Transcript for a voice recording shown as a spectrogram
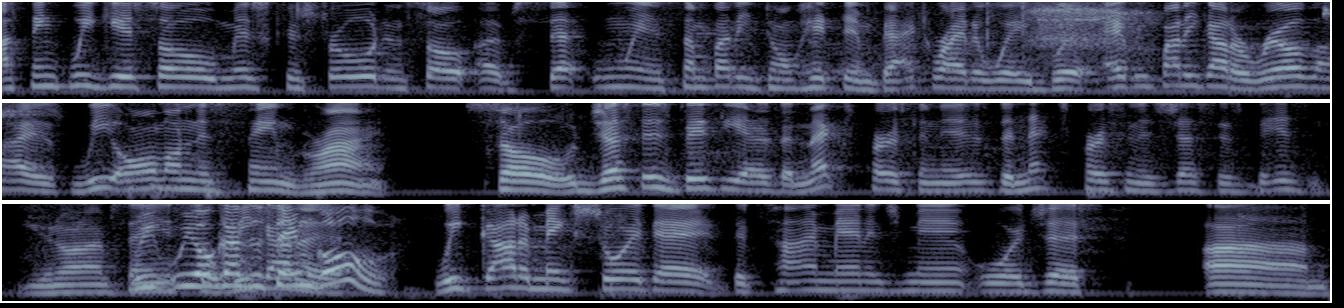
I think we get so misconstrued and so upset when somebody don't hit them back right away. But everybody got to realize we all on the same grind. So just as busy as the next person is, the next person is just as busy. You know what I'm saying? we So all got the same gotta- goal. We got to make sure that the time management or just um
